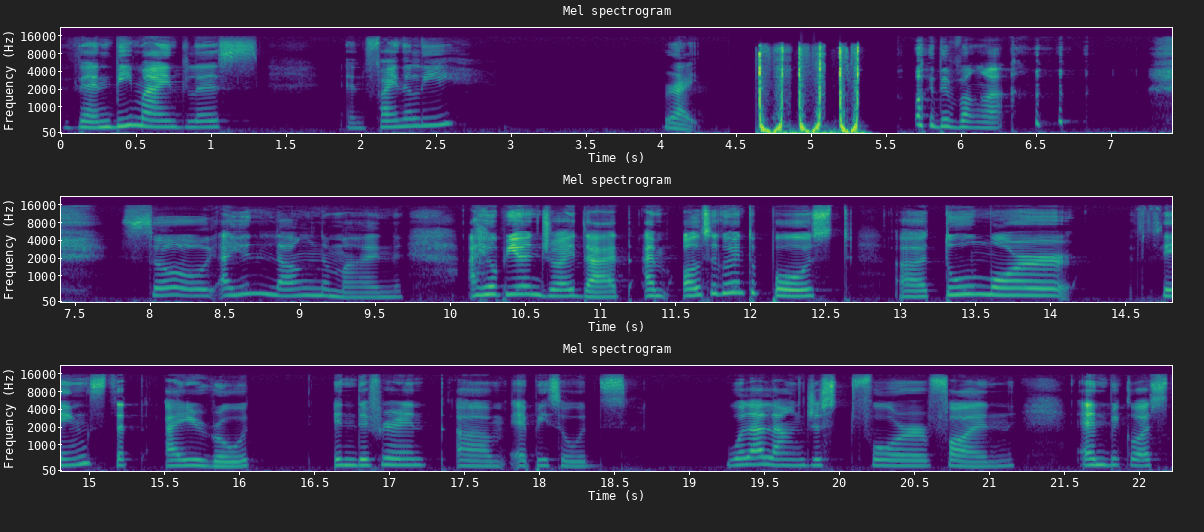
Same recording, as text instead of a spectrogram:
then be mindless, and finally, write. oh, di nga? So, ayun lang naman. I hope you enjoyed that. I'm also going to post uh, two more things that I wrote in different um, episodes. Wala lang, just for fun. And because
